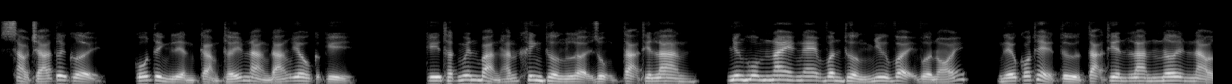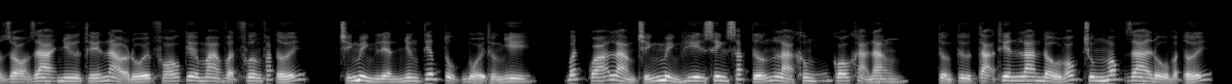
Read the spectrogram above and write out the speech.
xảo trá tươi cười, cố tình liền cảm thấy nàng đáng yêu cực kỳ. Kỳ thật nguyên bản hắn khinh thường lợi dụng tạ thiên lan, nhưng hôm nay nghe vân thường như vậy vừa nói, nếu có thể từ tạ thiên lan nơi nào dò ra như thế nào đối phó kia ma vật phương pháp tới, chính mình liền nhưng tiếp tục bồi thường nhi, bất quá làm chính mình hy sinh sắc tướng là không có khả năng, tưởng từ tạ thiên lan đầu góc trung móc ra đồ vật tới,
